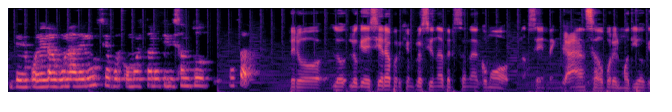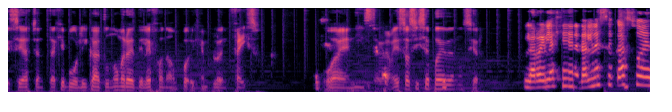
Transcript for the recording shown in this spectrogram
de poner alguna denuncia por cómo están utilizando tus datos. Pero lo, lo, que decía era, por ejemplo, si una persona como, no sé, en venganza o por el motivo que sea, chantaje, publica tu número de teléfono, por ejemplo, en Facebook o en Instagram. Eso sí se puede denunciar. La regla general en ese caso es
